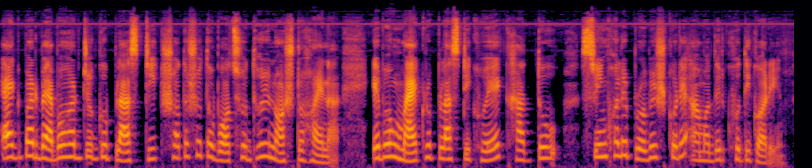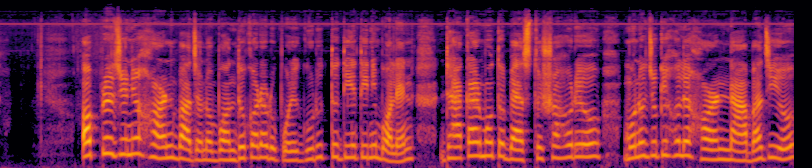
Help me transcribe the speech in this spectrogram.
একবার ব্যবহারযোগ্য প্লাস্টিক শত শত বছর ধরে নষ্ট হয় না এবং মাইক্রোপ্লাস্টিক হয়ে খাদ্য শৃঙ্খলে প্রবেশ করে আমাদের ক্ষতি করে। অপ্রয়োজনীয় হর্ন বাজানো বন্ধ করার উপরে গুরুত্ব দিয়ে তিনি বলেন, ঢাকার মতো ব্যস্ত শহরেও মনোযোগী হলে হর্ন না বাজিয়েও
